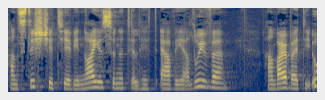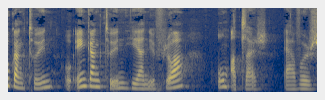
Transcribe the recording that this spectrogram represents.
Han styrkje til vi nøyesunne til hitt er vi av løyve. Han var vært i ugangtøyen og inngangtøyen hien ifra om atler er vår.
